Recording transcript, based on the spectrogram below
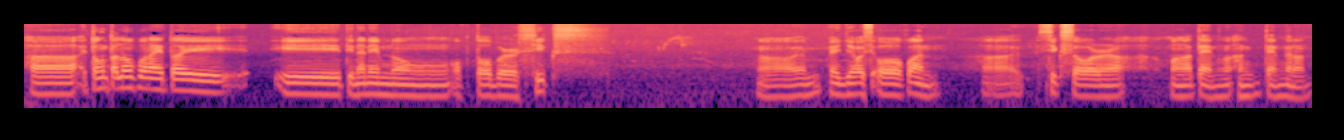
Ah, itong talong po na ito ay itinanim noong October 6. Ah, medyo o kwan, 6 or mga 10, ang 10 ganon.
